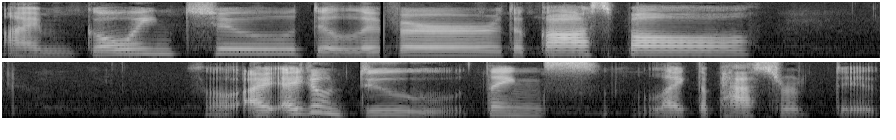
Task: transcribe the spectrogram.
I'm going to deliver the gospel. So I, I don't do things like the pastor did.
